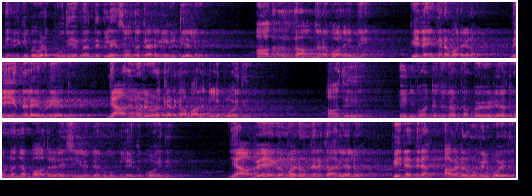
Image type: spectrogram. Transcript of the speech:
നിനക്കിപ്പോൾ ഇവിടെ പുതിയ ബന്ധുക്കളെയും സ്വന്തക്കാരെയൊക്കെ കിട്ടിയല്ലോ. അത് ദത്താ അങ്ങനെ പറയുന്നേ? പിന്നെ എങ്ങനെ പറയണം? നീ ഇന്നലെ എവിടെയായിരുന്നു? ഞാൻ നിന്നോട് ഇവിടെ കിടക്കാൻ പറഞ്ഞിട്ടില്ലേ പോയത്? അത് എനിക്ക് ഒറ്റയ്ക്ക് കിടക്കാൻ പേടിയായത് കൊണ്ടാണ് ഞാൻ ബാദ്രയുടെയും ശീലിന്റെ റൂമിലേക്ക് പോയത്. ഞാൻ വേഗം വരും നിനക്കറിയാലോ. പിന്നെ എന്തിനാ അവരുടെ റൂമിൽ പോയത്?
